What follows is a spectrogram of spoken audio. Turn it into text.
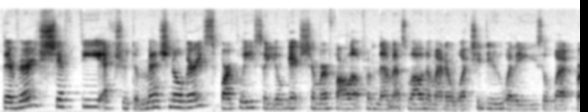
They're very shifty, extra dimensional, very sparkly, so you'll get shimmer fallout from them as well, no matter what you do, whether you use a wet brush,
